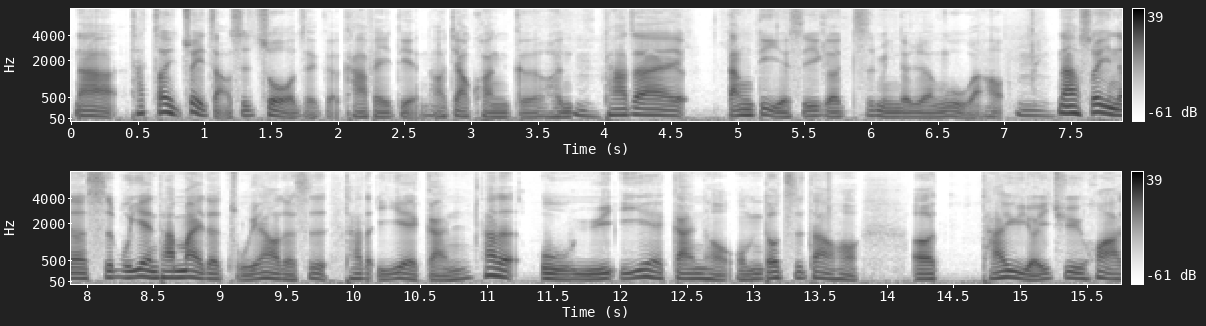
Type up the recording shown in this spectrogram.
那他最最早是做这个咖啡店，然后叫宽哥，很他在。当地也是一个知名的人物啊，哈，嗯，那所以呢，食不厌他卖的主要的是他的一叶干，他的五鱼一叶干，哈，我们都知道，哈，呃，台语有一句话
